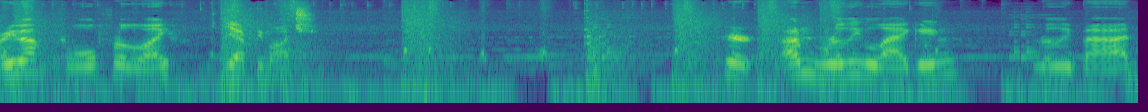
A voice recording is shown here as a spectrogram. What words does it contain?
Are you at full for life? Yeah, pretty much. Here, I'm really lagging, really bad.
